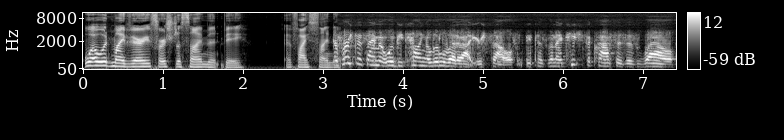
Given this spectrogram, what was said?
what would my very first assignment be if I signed Your up? Your first assignment would be telling a little bit about yourself, because when I teach the classes as well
